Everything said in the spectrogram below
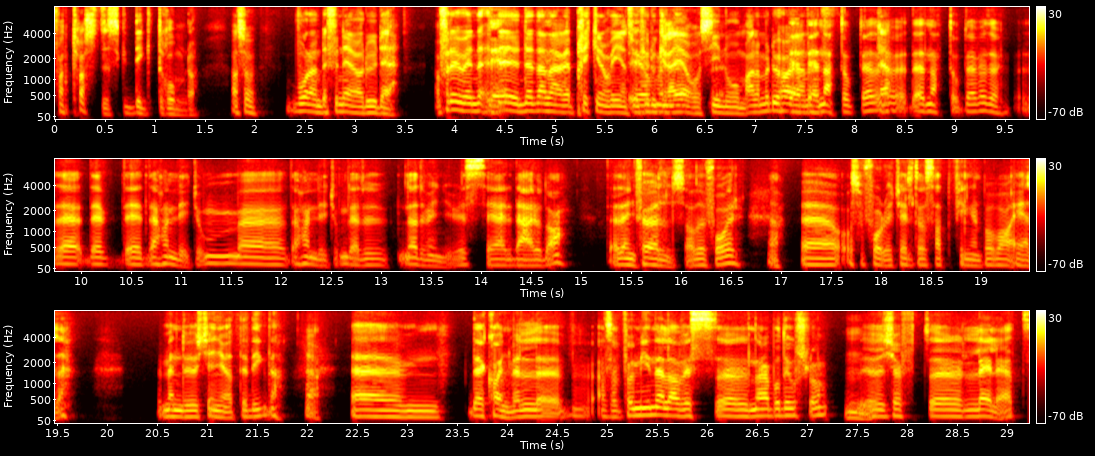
fantastisk dikt rom, da? Altså, hvordan definerer du det? For det er jo det, det, det, er den der prikken over i-en som Jo, ikke du greier å si noe om. Eller, men du har Det, det er nettopp det. Ja. Det er nettopp det, vet du. Det, det, det, det, handler ikke om, eh, det handler ikke om det du nødvendigvis ser der og da. Det er den følelsen du får. Ja. uh, og så får du ikke helt til å sette fingeren på hva er det. Men du kjenner jo at det er digg, da. Ja. Uh, det kan vel altså For min del, hvis, når jeg bodde i Oslo, Mm. kjøpte leilighet,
